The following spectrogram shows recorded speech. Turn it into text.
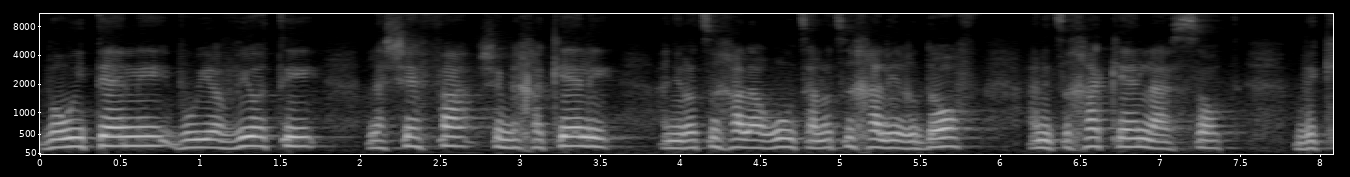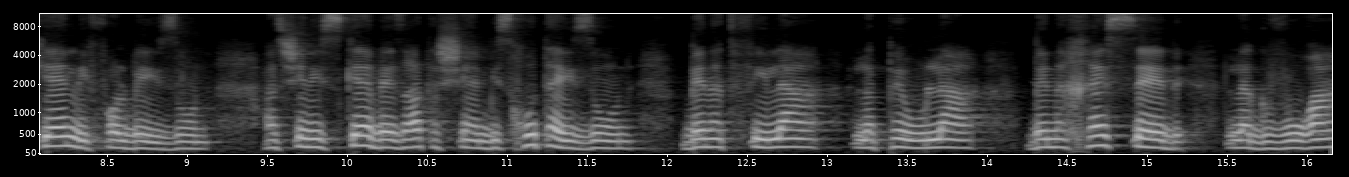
והוא ייתן לי והוא יביא אותי לשפע שמחכה לי. אני לא צריכה לרוץ, אני לא צריכה לרדוף, אני צריכה כן לעשות וכן לפעול באיזון. אז שנזכה בעזרת השם, בזכות האיזון בין התפילה לפעולה, בין החסד לגבורה,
